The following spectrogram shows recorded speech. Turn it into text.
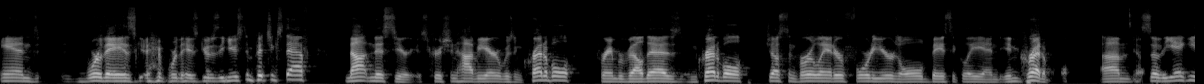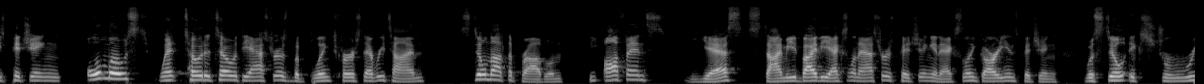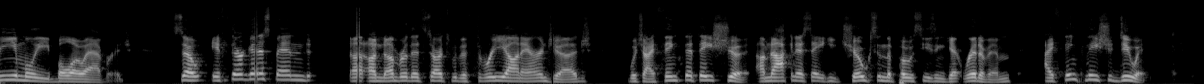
And were they as were they as good as the Houston pitching staff? Not in this series. Christian Javier was incredible. Framber Valdez, incredible. Justin Verlander, 40 years old, basically, and incredible. Um, yep. So the Yankees pitching almost went toe to toe with the Astros, but blinked first every time. Still not the problem. The offense, yes, stymied by the excellent Astros pitching and excellent Guardians pitching, was still extremely below average. So if they're going to spend a, a, number that starts with a three on Aaron Judge, which I think that they should, I'm not going to say he chokes in the postseason, get rid of him. I think they should do it.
